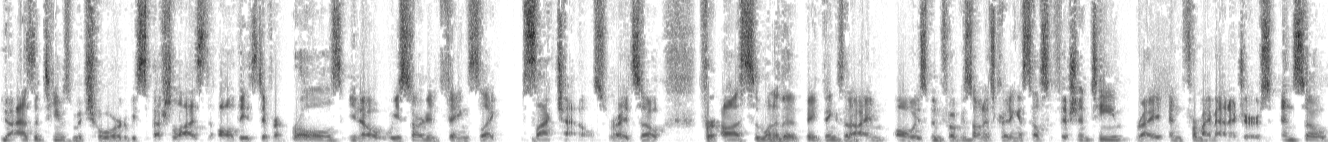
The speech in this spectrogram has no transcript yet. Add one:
You know, as the teams matured, we specialized all these different roles. You know, we started things like Slack channels, right? So for us, one of the big things that I'm always been focused on is creating a self-sufficient team, right? And for my managers. And so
